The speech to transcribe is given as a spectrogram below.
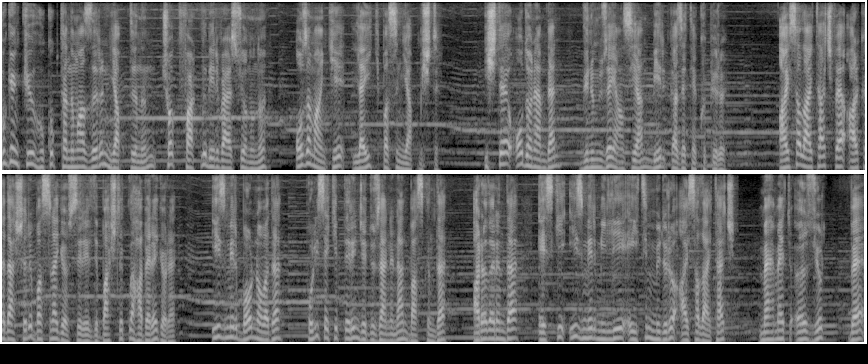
Bugünkü hukuk tanımazların yaptığının çok farklı bir versiyonunu o zamanki laik basın yapmıştı. İşte o dönemden günümüze yansıyan bir gazete kupürü. Aysal Aytaç ve arkadaşları basına gösterildi başlıklı habere göre İzmir Bornova'da polis ekiplerince düzenlenen baskında aralarında eski İzmir Milli Eğitim Müdürü Aysal Aytaç, Mehmet Özyurt ve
